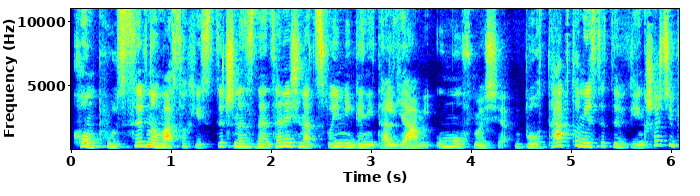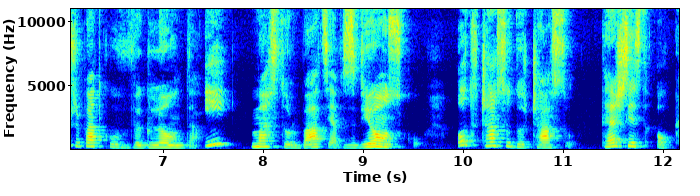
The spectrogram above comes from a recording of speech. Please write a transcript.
kompulsywno-masochistyczne znęcanie się nad swoimi genitaliami, umówmy się, bo tak to niestety w większości przypadków wygląda. I masturbacja w związku. Od czasu do czasu też jest ok,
